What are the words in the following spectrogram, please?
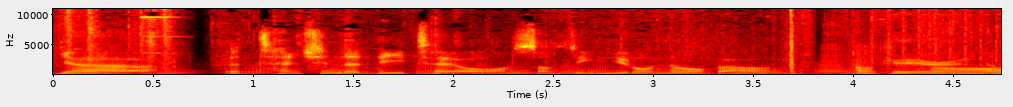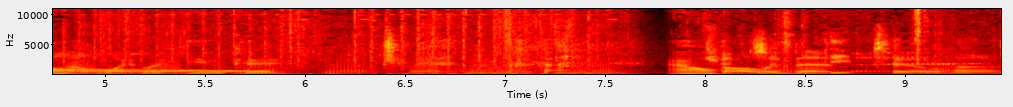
Yeah, attention to detail, something you don't know about. Okay, Aaron, I'm not white like you. Okay. Ow. Solid bit. Detail, huh?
